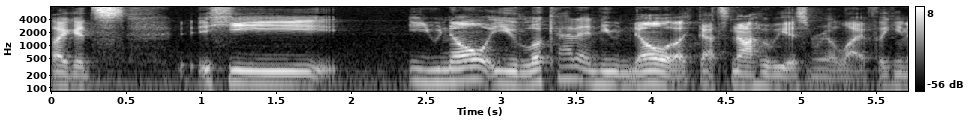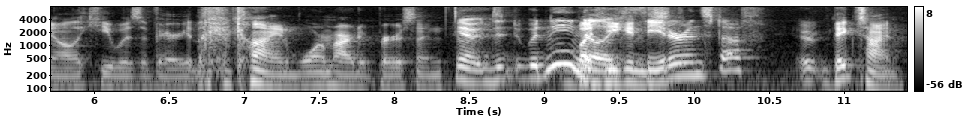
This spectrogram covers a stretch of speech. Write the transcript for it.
Like it's he you know you look at it and you know like that's not who he is in real life. Like you know like he was a very like a kind, warm-hearted person. know, did, wouldn't he But know he like can- theater and stuff? Big time,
